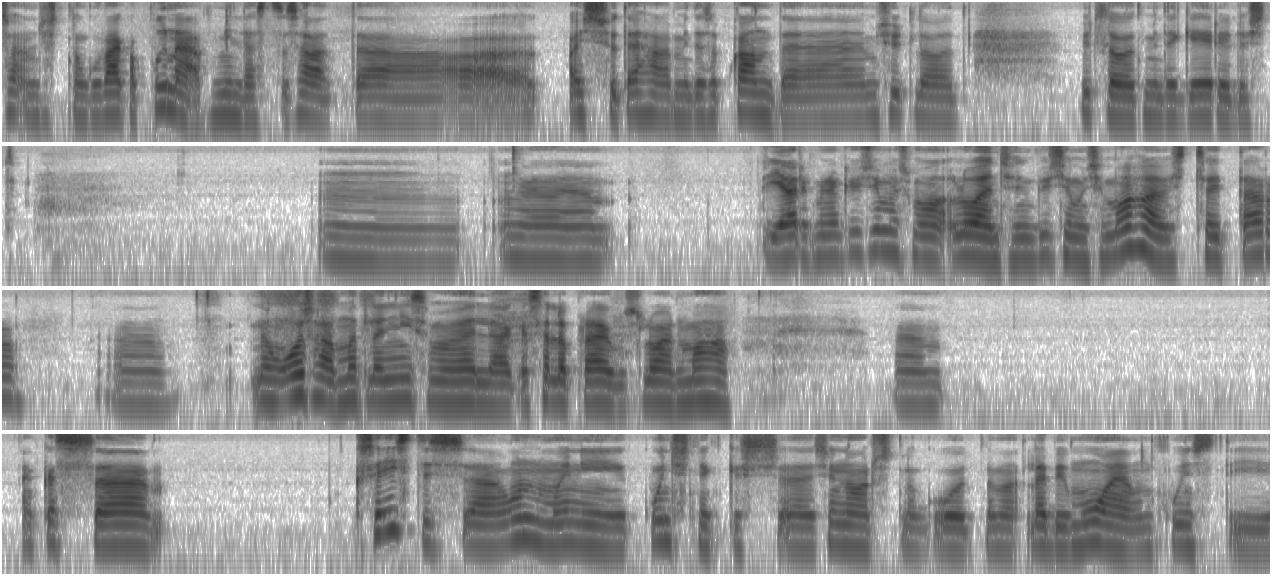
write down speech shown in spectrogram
see on lihtsalt nagu väga põnev, millest sa saad äh, asju teha, mida saab kanda ja mis ütlevad, ütlevad midagi erilist mm,. Äh, järgmine küsimus, ma loen siin küsimusi maha, vist saite aru äh,? no osa mõtlen niisama välja, aga selle praegu siis loen maha äh,. kas äh, kas Eestis on mõni kunstnik, kes äh, sinu arust nagu ütleme, läbi moe on kunsti,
